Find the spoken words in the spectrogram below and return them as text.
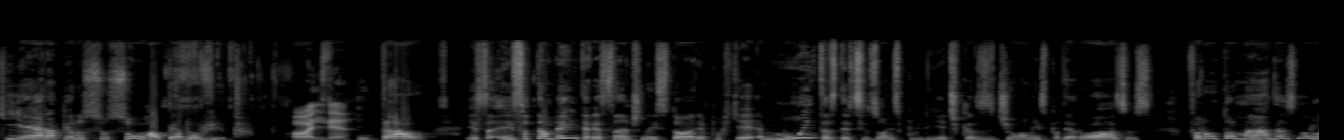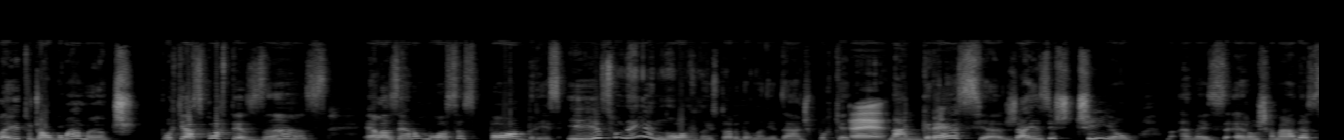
que era pelo sussurro ao pé do ouvido. Olha. Então, isso, isso também é interessante na história, porque muitas decisões políticas de homens poderosos foram tomadas no leito de algum amante, porque as cortesãs elas eram moças pobres e isso nem é novo na história da humanidade, porque é. na Grécia já existiam, mas eram chamadas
